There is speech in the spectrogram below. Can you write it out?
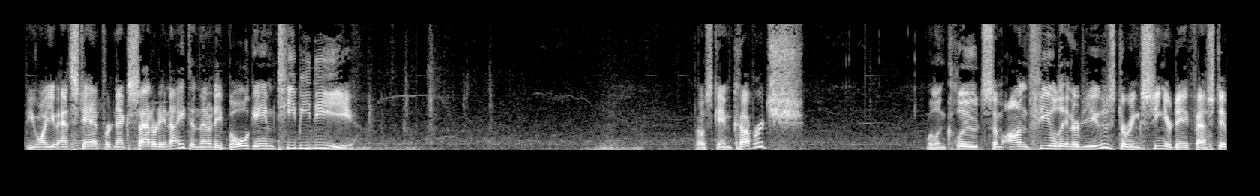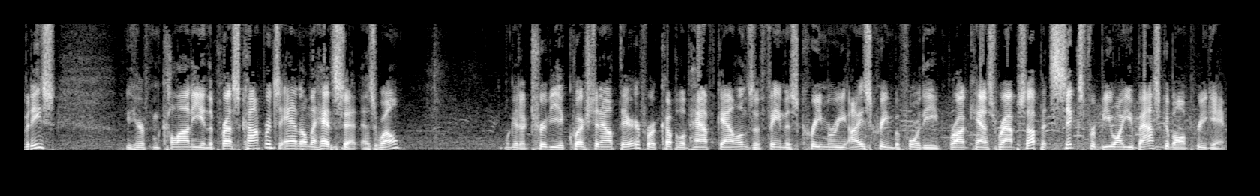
BYU at Stanford next Saturday night, and then at a bowl game TBD. Post game coverage will include some on field interviews during Senior Day festivities. You hear from Kalani in the press conference and on the headset as well. We'll get a trivia question out there for a couple of half gallons of famous creamery ice cream before the broadcast wraps up at 6 for BYU basketball pregame.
